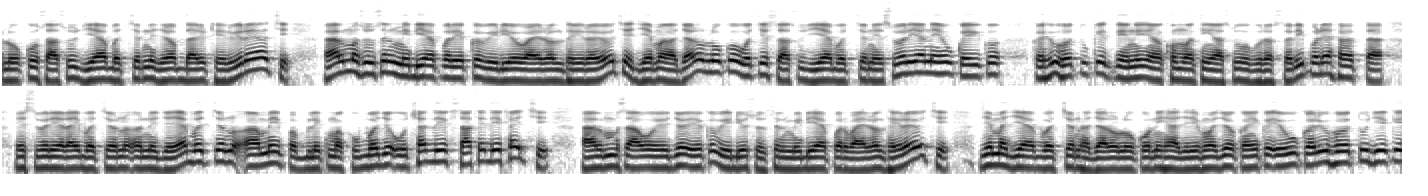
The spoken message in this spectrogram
લોકો સાસુ જયા બચ્ચનની જવાબદારી ઠેરવી રહ્યા છે. હાલમાં સોશિયલ મીડિયા પર એક વીડિયો વાયરલ થઈ રહ્યો છે, જેમાં હજારો લોકો વચ્ચે સાસુ જયા બચ્ચન, ઐશ્વર્યાને એવું કંઈક કહ્યું હતું કે તેની આંખોમાંથી આંસુઓ સરી પડ્યા હતા. ઐશ્વર્યા રાય બચ્ચન અને જયા બચ્ચન આમે પબ્લિકમાં ખૂબ જ ઓછા દેખ, સાથે દેખાય છે. હાલમાં સાવોએ જ એક વીડિયો સોશિયલ મીડિયા પર વાયરલ થઈ રહ્યો છે, જેમાં જયા બચ્ચન હજારો લોકોની હાજરીમાં જ કંઈક એવું કર્યું હતું જે કે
